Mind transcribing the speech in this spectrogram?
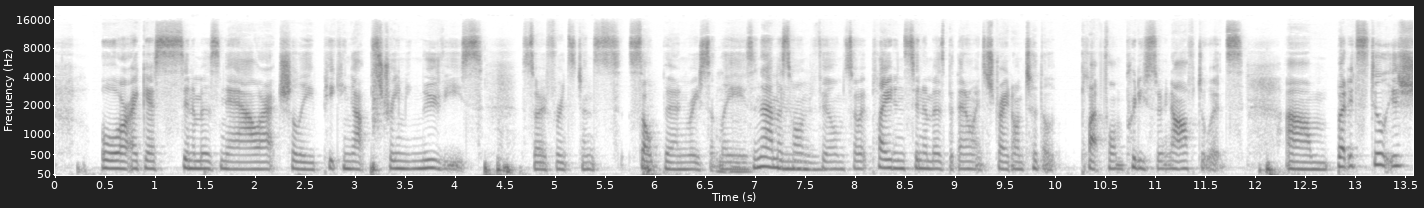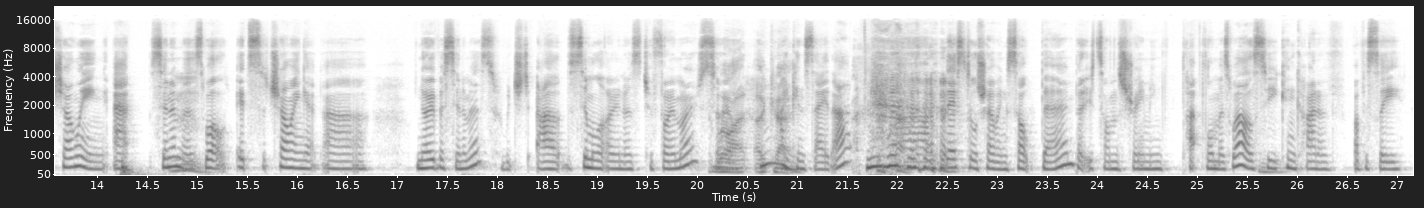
or I guess cinemas now are actually picking up streaming movies. So, for instance, Saltburn recently is an Amazon film, so it played in cinemas, but then it went straight onto the platform pretty soon afterwards. Um, but it still is showing at cinemas. Well, it's showing at. Uh, Nova Cinemas, which are similar owners to FOMO, so Right, okay. I can say that. um, they're still showing Saltburn, but it's on the streaming platform as well, so you can kind of obviously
